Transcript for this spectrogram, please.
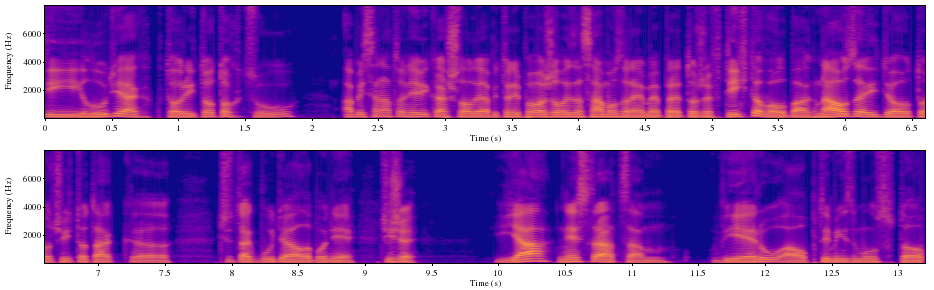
tí ľudia, ktorí toto chcú, aby sa na to nevykašľali, aby to nepovažovali za samozrejme, pretože v týchto voľbách naozaj ide o to, či to tak, e, či to tak bude alebo nie. Čiže ja nestrácam vieru a optimizmus v to,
